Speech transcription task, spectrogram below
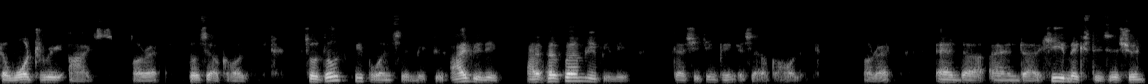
the watery eyes. All right, those alcoholics. So those people, once they meet, I believe, I firmly believe that Xi Jinping is an alcoholic. All right, and uh, and uh, he makes decision,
